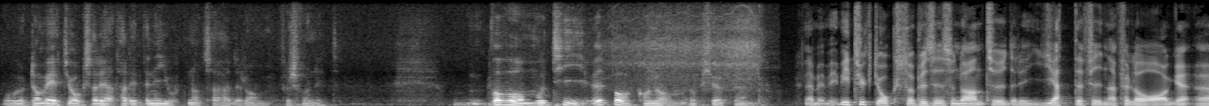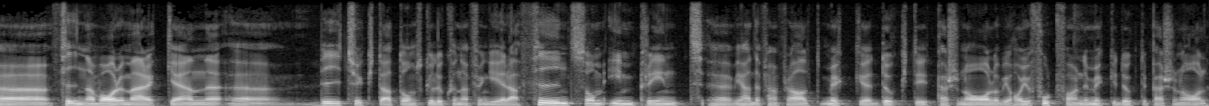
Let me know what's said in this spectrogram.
Och de vet ju också det att hade inte ni gjort något så hade de försvunnit. Vad var motivet bakom de uppköpen? Nej, men vi, vi tyckte också, precis som du antyder, det är jättefina förlag, eh, fina varumärken. Eh, vi tyckte att de skulle kunna fungera fint som imprint. Eh, vi hade framförallt mycket duktig personal och vi har ju fortfarande mycket duktig personal.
